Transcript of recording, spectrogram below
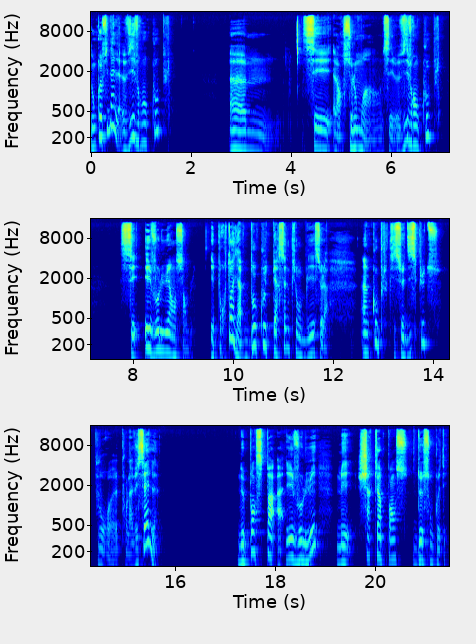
Donc au final, vivre en couple, euh, c'est, alors selon moi, hein, c'est vivre en couple, c'est évoluer ensemble. Et pourtant, il y a beaucoup de personnes qui ont oublié cela. Un couple qui se dispute pour, euh, pour la vaisselle ne pense pas à évoluer, mais chacun pense de son côté.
